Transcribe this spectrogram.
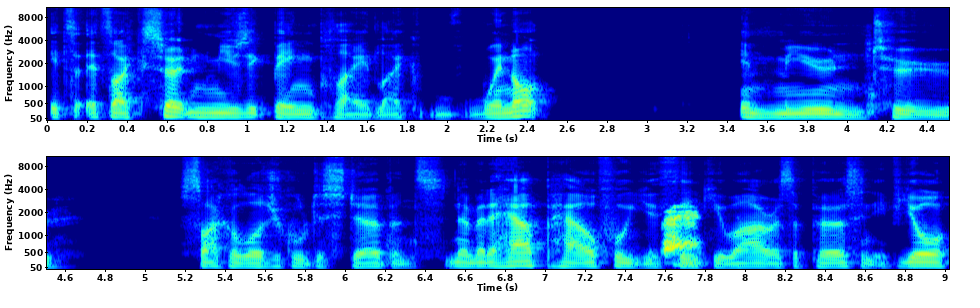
It's it's like certain music being played. Like we're not immune to psychological disturbance no matter how powerful you right. think you are as a person if you're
